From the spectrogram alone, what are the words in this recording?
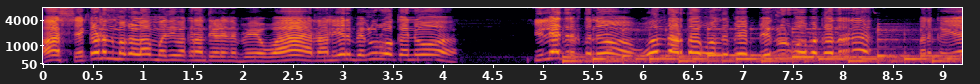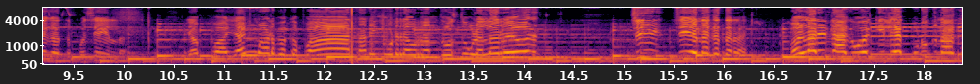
ಆ ಸೆಕೆಂಡ್ ಮಗಳ ಮದಿಬೇಕನ ಅಂತ ಹೇಳಿನ ಬೇ ಯವ್ವ. ನಾನು ಏನು ಬೆಂಗಳೂರು ಹೋಗ್ತಾನು ಇಲ್ಲೇ ತಿರುಗ್ತಾನು ಒಂದು ಅರ್ಥ ಒಂದು ಬೇ, ಬೆಂಗಳೂರಿಗೆ ಹೋಗ್ಬೇಕಾದ್ರೆ ನನ್ನ ಕೈಯಾಗ ಅಂತ ಪಸೆ ಇಲ್ಲ. ಯಪ್ಪ, ಹೆಂಗ್ ಮಾಡ್ಬೇಕಪ್ಪ? ನನಗೆ ನೋಡ್ರಿ ಅವ್ರು ನನ್ನ ದೋಸ್ತುಗಳೆಲ್ಲರೂ ಚಿ ಚಿ ಅನ್ನಕತ್ತಾರ. ಬಳ್ಳಾರಿನಾಗ ಹೋಗಿಲ್ಲ, ಕುಡುಕ್ನಾಗ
